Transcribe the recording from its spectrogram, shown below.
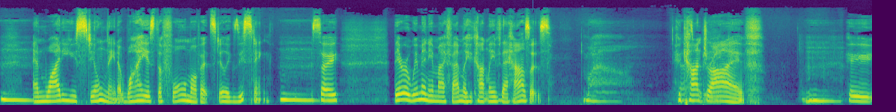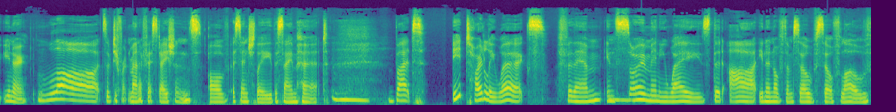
Hmm. And why do you still need it? Why is the form of it still existing? Hmm. So there are women in my family who can't leave their houses, Wow. Who That's can't big. drive, mm. who, you know, lots of different manifestations of essentially the same hurt. Mm. But it totally works for them in mm. so many ways that are, in and of themselves, self love.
